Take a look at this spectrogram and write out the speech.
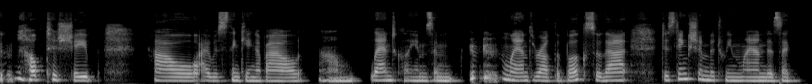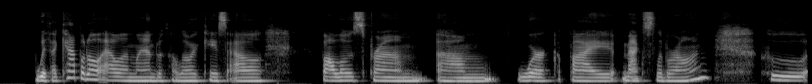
helped to shape how I was thinking about um, land claims and land throughout the book. So that distinction between land as a with a capital L and land with a lowercase l follows from um, work by Max Liboiron, who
